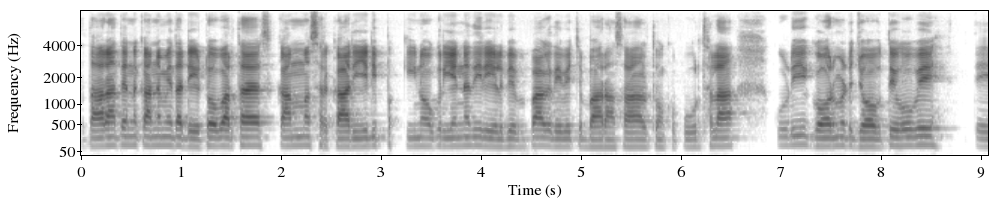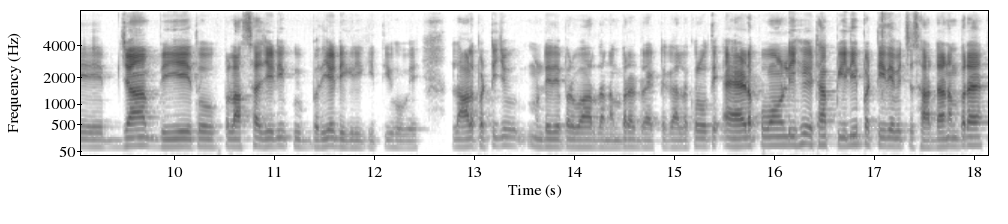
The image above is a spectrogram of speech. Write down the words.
17 ਤਿੰਨ 91 ਦਾ ਡੇਟ ਆਫ ਬਰਥ ਹੈ। ਕੰਮ, ਸਰਕਾਰੀ ਜਿਹੜੀ ਪੱਕੀ ਨੌਕਰੀ ਇਹਨਾਂ ਦੀ ਰੇਲਵੇ ਵਿਭਾਗ ਦੇ ਵਿੱਚ 12 ਸਾਲ ਤੋਂ ਕਪੂਰਥਲਾ। ਕੁੜੀ ਗਵਰਨਮੈਂਟ ਜੌਬ ਤੇ ਹੋਵੇ ਤੇ ਜਾਂ ਬੀਏ ਤੋਂ ਪਲੱਸ ਆ ਜਿਹੜੀ ਕੋਈ ਵਧੀਆ ਡਿਗਰੀ ਕੀਤੀ ਹੋਵੇ। ਲਾਲ ਪੱਟੀ 'ਚ ਮੁੰਡੇ ਦੇ ਪਰਿਵਾਰ ਦਾ ਨੰਬਰ ਹੈ ਡਾਇਰੈਕਟ ਗੱਲ ਕਰੋ। ਤੇ ਐਡ ਪਵਾਉਣ ਲਈ ਹੇਠਾਂ ਪੀਲੀ ਪੱਟੀ ਦੇ ਵਿੱਚ ਸਾਡਾ ਨੰਬਰ ਹੈ।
